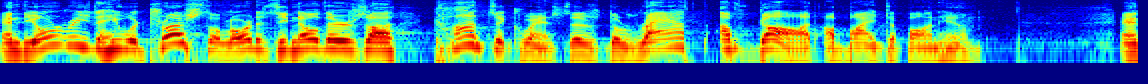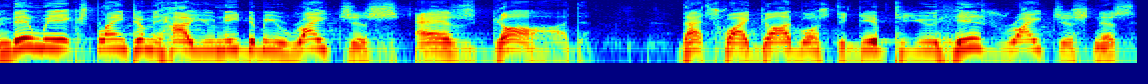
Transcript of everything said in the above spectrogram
And the only reason he would trust the Lord is he know there's a consequence. There's the wrath of God abides upon him. And then we explain to him how you need to be righteous as God. That's why God wants to give to you his righteousness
